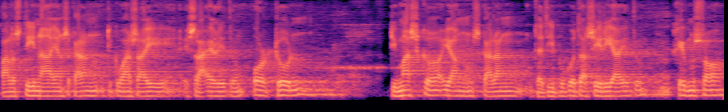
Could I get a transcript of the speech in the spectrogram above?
Palestina yang sekarang dikuasai Israel itu, Ordon, Dimasko yang sekarang jadi ibu kota Syria itu, Himso,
